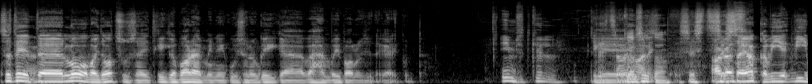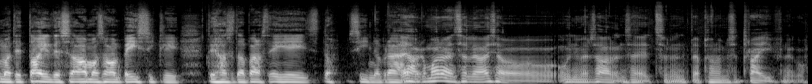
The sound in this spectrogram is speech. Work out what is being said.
sa teed ja. Äh, loovaid otsuseid kõige paremini, kui sul on kõige vähem võimalusi tegelikult. ilmselt küll. sest, sest aga... sa ei hakka vii, viima detailidesse, aa ma saan basically teha seda pärast, ei, ei noh, siin ja praegu. jaa, aga ma arvan, et selle asja universaal on see, et sul on, peab olema see drive nagu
